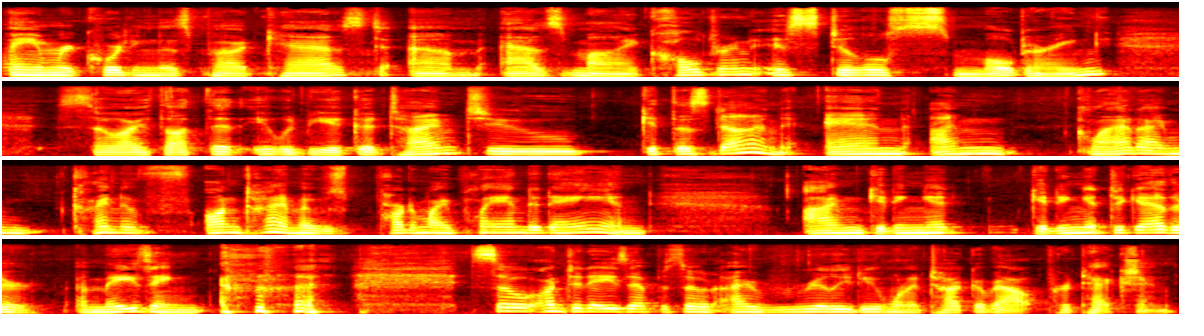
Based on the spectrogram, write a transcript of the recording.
I am recording this podcast um, as my cauldron is still smoldering. So I thought that it would be a good time to get this done. And I'm glad I'm kind of on time. It was part of my plan today and I'm getting it getting it together. Amazing. So, on today's episode, I really do want to talk about protection.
